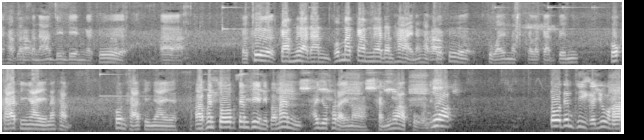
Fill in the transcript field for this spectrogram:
นะครับครับ ลักษณะเด่นๆก็คืออ่าก็คือกล้ามเนื้อดันผมมากล้ามเนื้อดันท้ายนะครับก็คือสวยนะกละกันเป็นโกกขาที่ใหญ่นะครับโค่นขาที่ใหญ่อ่าเพิ่นโตเต็มที่นี่ประมาณอายุเท่าไหร่เนาะขันว่าผูนี่งัวโตเต็มที่ก็อยู่ห้า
